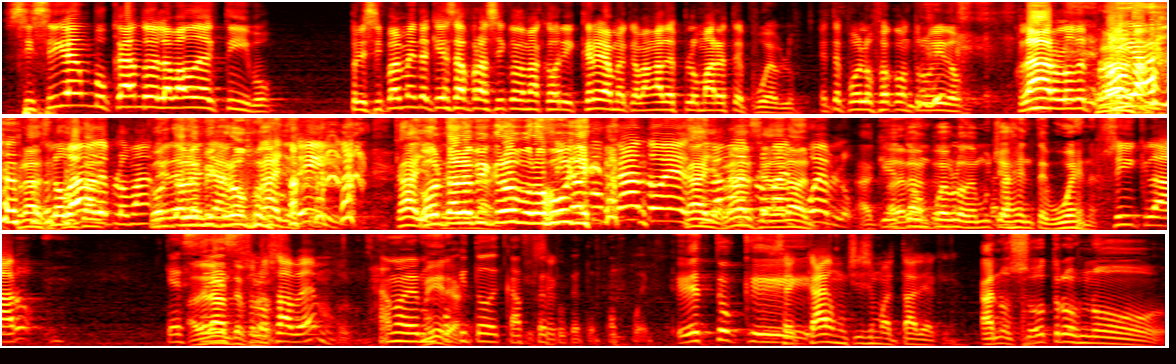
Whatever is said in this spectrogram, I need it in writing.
si siguen buscando el lavado de activos, principalmente aquí en San Francisco de Macorís, créanme que van a desplomar este pueblo. Este pueblo fue construido. Claro, lo desploman. Lo van a desplomar. córtale el micrófono. cállate. Sí. Cállate, Córtale el micrófono, Juye. Sigan buscando eso y van a desplomar el adelante. pueblo. Aquí está un Adelante, pueblo de mucha gente buena. Sí, claro. ¿Qué es Adelante, Eso lo sabemos. Déjame ver un poquito de café Se- porque esto está fuerte. Esto que... Se cae muchísimo altares aquí. A nosotros nos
